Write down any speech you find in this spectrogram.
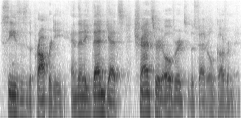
seizes the property and then it then gets transferred over to the federal government.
